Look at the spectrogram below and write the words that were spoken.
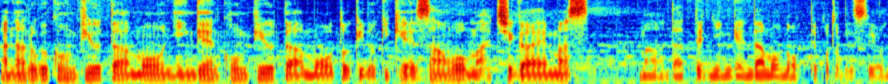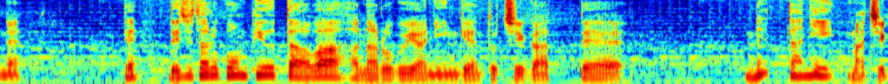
アナログコンピューターも人間コンピューターも時々計算を間違えます。まあだって人間だものってことですよね。でデジタルコンピューターはアナログや人間と違ってめったに間違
